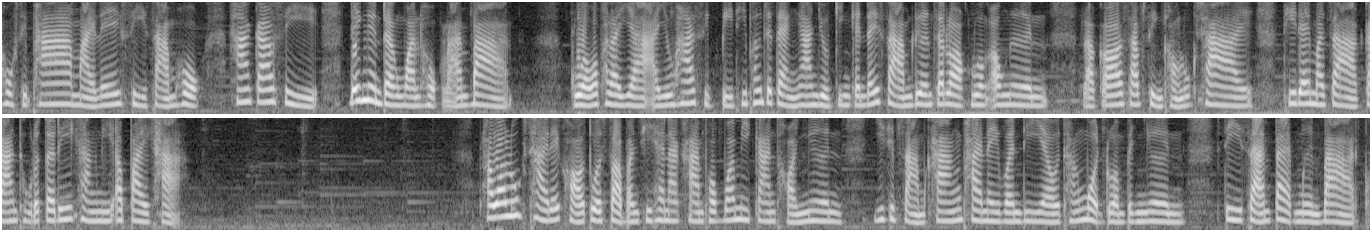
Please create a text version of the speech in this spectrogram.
2565 หมายเลข 436594 ได้เงินรางวัล 6 ล้านบาท กลัวว่าภรรยาอายุ 50 ปีที่เพิ่งจะแต่งงานอยู่กินกันได้ 3 เดือนจะหลอกลวงเอาเงิน แล้วก็ทรัพย์สินของลูกชาย ที่ได้มาจากการถูกลอตเตอรี่ครั้งนี้เอาไปค่ะ พราะว่าลูกชายได้ขอตรวจสอบบัญชีธนาคาร พบว่ามีการถอนเงิน 23 ครั้งภายในวันเดียว ทั้งหมดรวมเป็นเงิน 480,000 บาท ค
